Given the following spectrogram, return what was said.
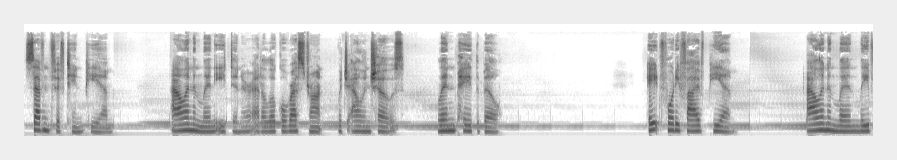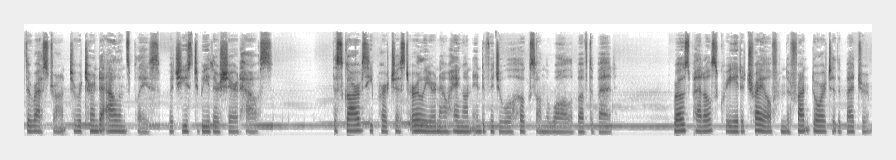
7:15 p.m. Alan and Lynn eat dinner at a local restaurant which Alan chose. Lynn paid the bill. 8:45 p.m. Alan and Lynn leave the restaurant to return to Alan's place, which used to be their shared house. The scarves he purchased earlier now hang on individual hooks on the wall above the bed. Rose petals create a trail from the front door to the bedroom.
